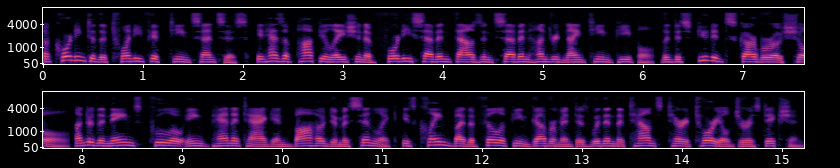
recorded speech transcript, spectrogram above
According to the 2015 census, it has a population of 47,719 people. The disputed Scarborough Shoal, under the names Pulo ng Panatag and Bajo de Masinloc, is claimed by the Philippine government as within the town's territorial jurisdiction.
